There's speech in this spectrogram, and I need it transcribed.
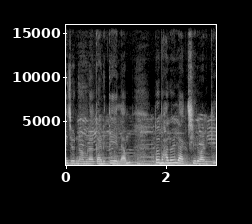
এই জন্য আমরা গাড়িতে এলাম। তো ভালোই লাগছিল আর কি।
